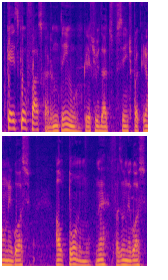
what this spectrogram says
porque é isso que eu faço, cara. Eu não tenho criatividade suficiente para criar um negócio autônomo, né? Fazer um negócio.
